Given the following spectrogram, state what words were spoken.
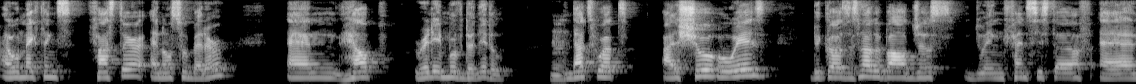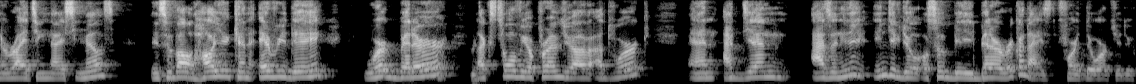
I will make things faster and also better and help really move the needle. Mm. And that's what I show always because it's not about just doing fancy stuff and writing nice emails. It's about how you can every day work better, like solve your problems you have at work, and at the end, as an individual, also be better recognized for the work you do.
